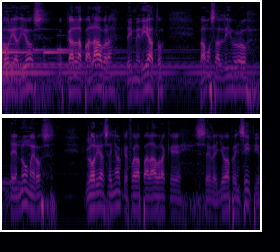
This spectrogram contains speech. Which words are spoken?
gloria a Dios, buscar la palabra de inmediato. Vamos al libro de números. Gloria al Señor, que fue la palabra que se leyó a principio.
